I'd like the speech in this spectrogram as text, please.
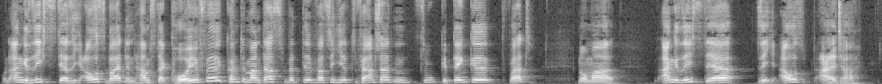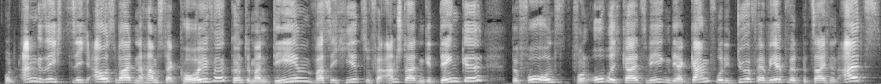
Und angesichts der sich ausweitenden Hamsterkäufe könnte man das, was ich hier veranstalten zu Gedenke, was? Normal. Angesichts der sich aus, Alter. Und angesichts sich ausweitender Hamsterkäufe könnte man dem, was ich hier zu veranstalten gedenke, bevor uns von Obrigkeitswegen der Gang vor die Tür verwehrt wird, bezeichnen als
